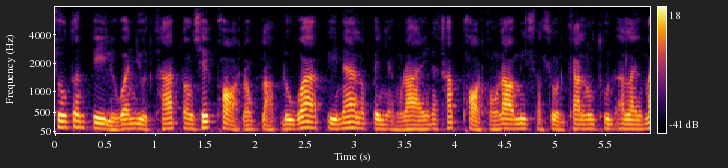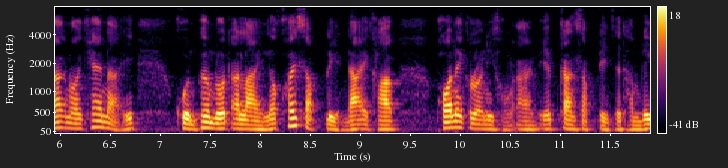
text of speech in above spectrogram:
ช่วงต้นปีหรือวันหยุดครับ ลองเช็คพอร์ต ลองปรับดูว่าปีหน้าเราเป็นอย่างไรนะครับ พอร์ตของเรามีสัดส่วนการลงทุนอะไรมากน้อยแค่ไหน ควรเพิ่มลดอะไรแล้วค่อยสับเปลี่ยนได้ครับ เพราะในกรณีของ IMF การสับเปลี่ยนจะทำได้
